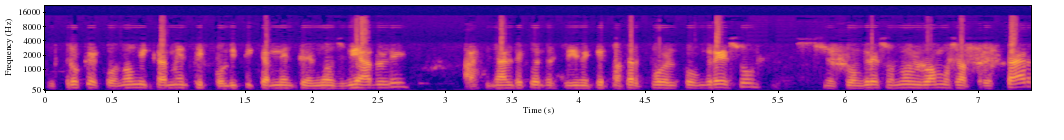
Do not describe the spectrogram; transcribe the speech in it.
pues creo que económicamente y políticamente no es viable. Al final de cuentas tiene que pasar por el Congreso. El Congreso no lo vamos a prestar.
